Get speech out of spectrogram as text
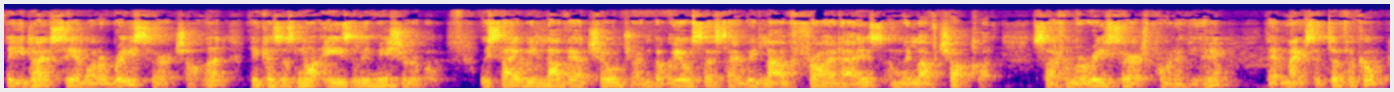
but you don't see a lot of research on it because it's not easily measurable. We say we love our children, but we also say we love Fridays and we love chocolate. So from a research point of view, that makes it difficult.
